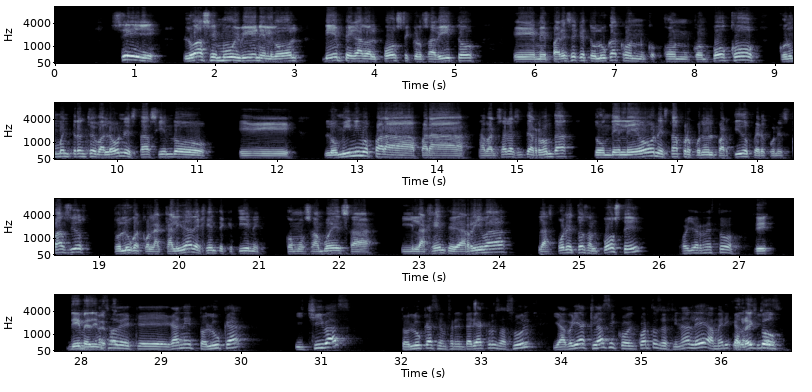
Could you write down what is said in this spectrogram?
Sí, lo hace muy bien el gol bien pegado al poste, cruzadito. Eh, me parece que Toluca con, con, con, poco, con un buen trance de balón, está haciendo eh, lo mínimo para, para avanzar a la siguiente ronda, donde León está proponiendo el partido, pero con espacios. Toluca, con la calidad de gente que tiene, como Zambuesa y la gente de arriba, las pone todas al poste. Oye, Ernesto. Sí, dime, en dime. caso de que gane Toluca y Chivas, Toluca se enfrentaría a Cruz Azul y habría clásico en cuartos de final, ¿eh? América. Correcto,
